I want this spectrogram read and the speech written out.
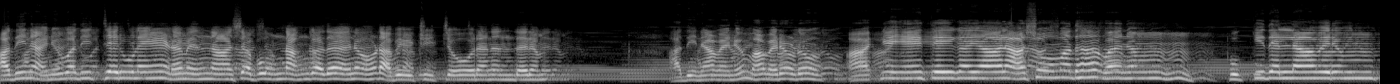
അതിനനുവദിച്ചരുളേണമെന്നാശ പൂണ്ടങ്കദനോട് അപേക്ഷിച്ചോരനന്തരം അതിനവനും അവരോടും ആജ്ഞയെ ചെയ്യുകയാൽ ആശുമധവനം. പുക്കിതെല്ലാവരും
